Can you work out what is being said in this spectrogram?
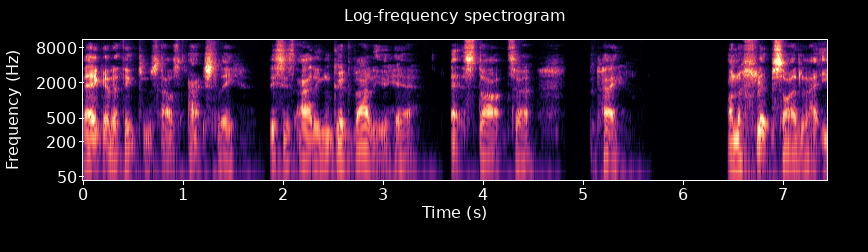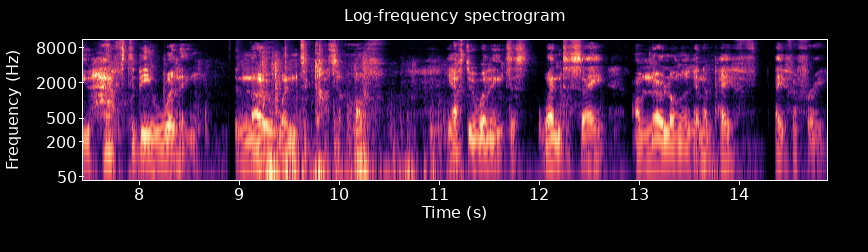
they're going to think to themselves, actually, this is adding good value here. Let's start to, to pay. On the flip side of that, you have to be willing to know when to cut it off. You have to be willing to when to say, I'm no longer going to pay pay for free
